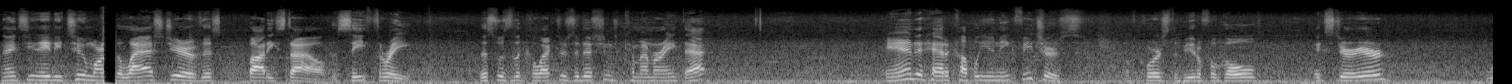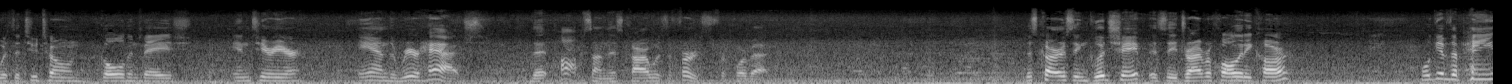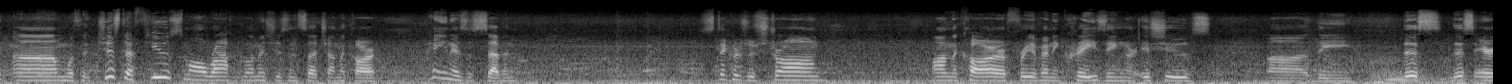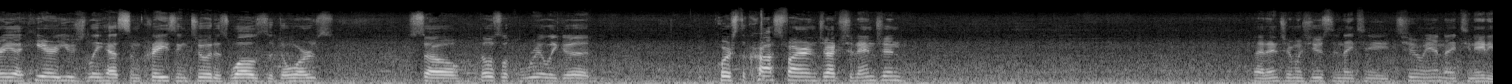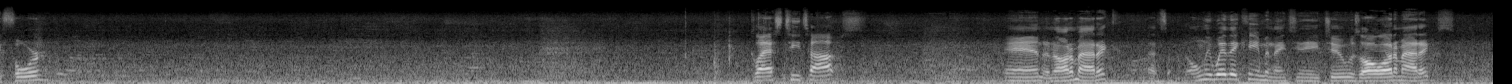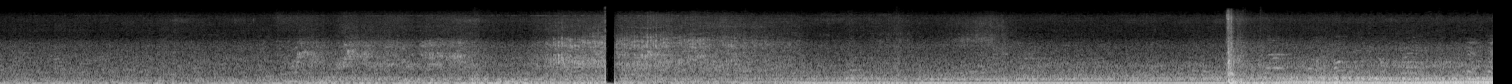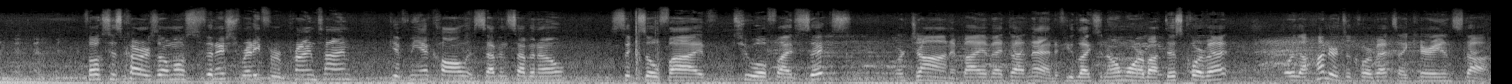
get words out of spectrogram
1982 marked the last year of this body style, the C3. This was the collector's edition to commemorate that. And it had a couple unique features. Of course, the beautiful gold exterior with the two-tone gold and beige interior and the rear hatch that pops on this car was the first for Corvette. This car is in good shape. It's a driver quality car. We'll give the paint um, with just a few small rock blemishes and such on the car. Paint is a 7. Stickers are strong on the car, free of any crazing or issues. Uh, the this this area here usually has some crazing to it as well as the doors, so those look really good. Of course, the Crossfire injection engine That engine was used in 1982 and 1984. Glass T-tops and an automatic. That's the only way they came in 1982 was all automatics. Folks, this car is almost finished, ready for prime time. Give me a call at 770 605 2056 or John at buyavette.net if you'd like to know more about this Corvette or the hundreds of Corvettes I carry in stock.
